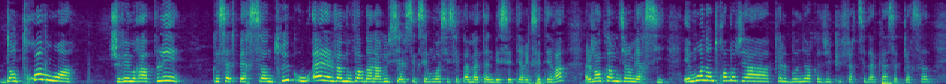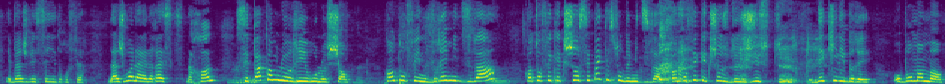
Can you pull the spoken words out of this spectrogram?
Dans trois mois, je vais me rappeler que cette personne truc, ou elle, elle va me voir dans la rue si elle sait que c'est moi, si c'est pas Matan, Besseter, etc. Elle va encore me dire merci. Et moi, dans trois mois, je dis, ah, quel bonheur que j'ai pu faire tzedaka à cette personne. Eh bien, je vais essayer de refaire. La joie, là, elle reste. Nahon C'est pas comme le rire ou le chant. Quand on fait une vraie mitzvah, quand on fait quelque chose, c'est pas question de mitzvah. Quand on fait quelque chose de juste, d'équilibré, au bon moment,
